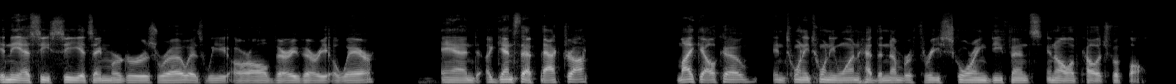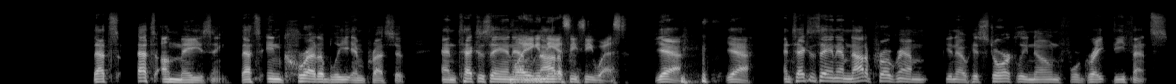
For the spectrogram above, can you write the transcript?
in the SEC, it's a murderer's row, as we are all very, very aware. And against that backdrop, Mike Elko in 2021 had the number three scoring defense in all of college football. That's that's amazing. That's incredibly impressive. And Texas A&M playing in the a, SEC West. Yeah, yeah. And Texas A&M not a program you know historically known for great defense.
